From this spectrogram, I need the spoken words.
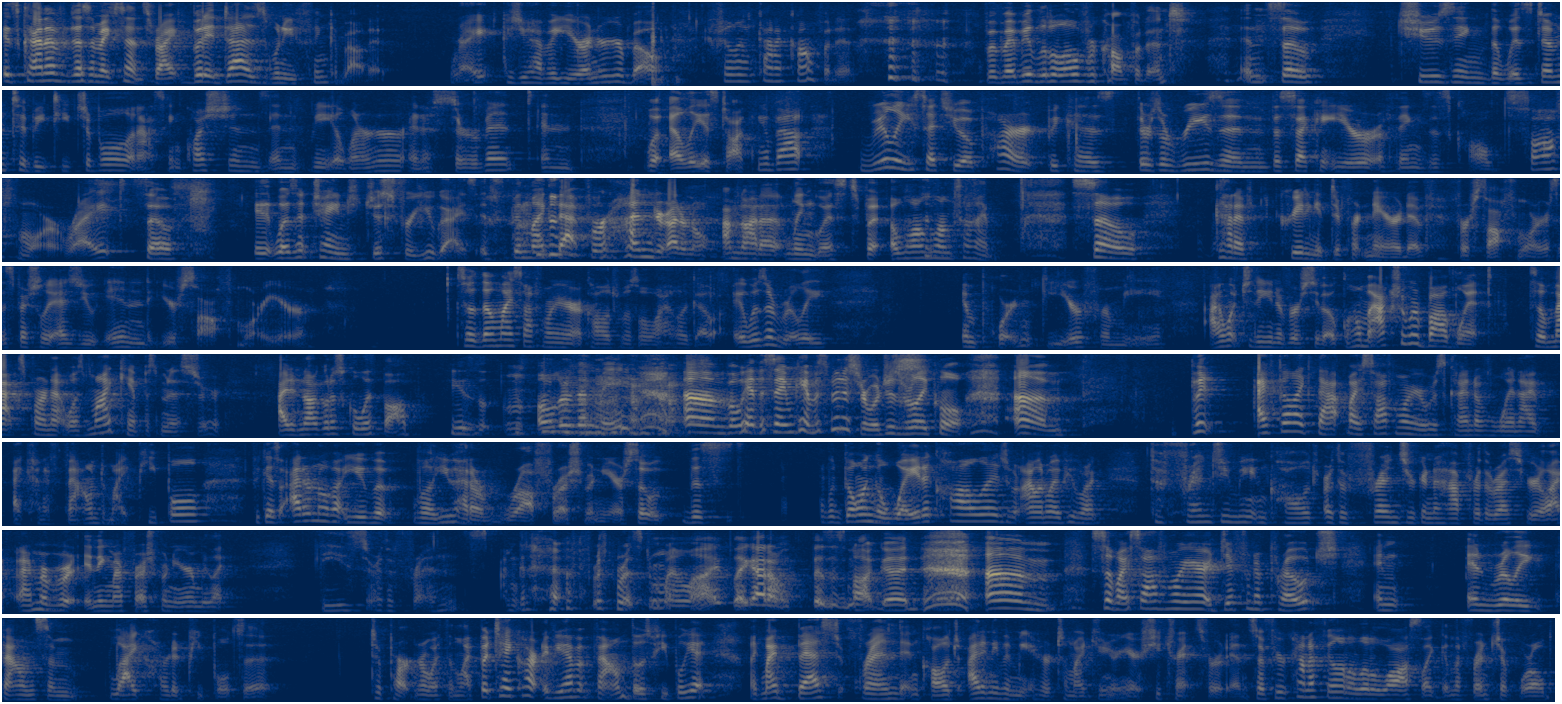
It's kind of doesn't make sense, right? But it does when you think about it, right? Because you have a year under your belt, you're feeling kind of confident, but maybe a little overconfident. And so choosing the wisdom to be teachable and asking questions and be a learner and a servant and what Ellie is talking about really sets you apart because there's a reason the second year of things is called sophomore, right? So it wasn't changed just for you guys. It's been like that for a hundred. I don't know. I'm not a linguist, but a long, long time. So, kind of creating a different narrative for sophomores, especially as you end your sophomore year. So, though my sophomore year at college was a while ago, it was a really important year for me. I went to the University of Oklahoma, actually where Bob went. So Max Barnett was my campus minister. I did not go to school with Bob. He's older than me, um, but we had the same campus minister, which is really cool. Um, but I feel like that my sophomore year was kind of when I, I kind of found my people because I don't know about you, but well, you had a rough freshman year. So this going away to college, when I went away, people were like, the friends you meet in college are the friends you're going to have for the rest of your life. I remember ending my freshman year and be like, these are the friends I'm gonna have for the rest of my life. Like, I don't, this is not good. Um, so my sophomore year, a different approach and, and really found some like-hearted people to, to partner with in life. But take heart if you haven't found those people yet. Like my best friend in college, I didn't even meet her till my junior year. She transferred in. So if you're kind of feeling a little lost, like in the friendship world,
